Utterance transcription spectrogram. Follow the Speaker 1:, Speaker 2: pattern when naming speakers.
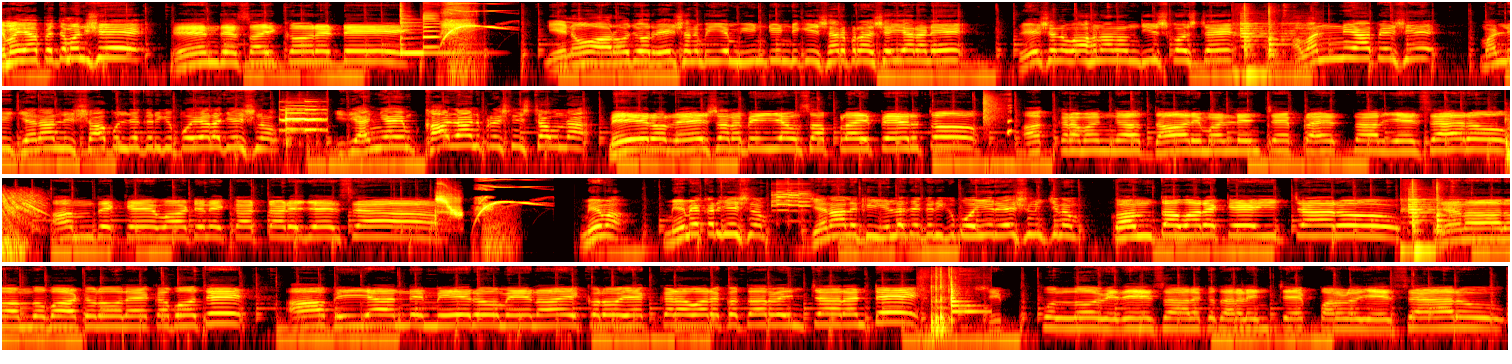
Speaker 1: ఏమయ్యా పెద్ద మనిషి?
Speaker 2: ఏంది సైకోరెడ్డి
Speaker 1: నేను ఆ రోజు రేషన్ బియ్యం ఇంటింటికి సరఫరా చేయాలని రేషన్ వాహనాలను తీసుకొస్తే అవన్నీ ఆపేసి మళ్ళీ జనాల్ని షాపుల దగ్గరికి పోయేలా చేసినావు. ఇది అన్యాయం కాదా అని ప్రశ్నిస్తా ఉన్నా.
Speaker 2: మీరు రేషన్ బియ్యం సప్లై పేరుతో అక్రమంగా దారి మళ్ళించే ప్రయత్నాలు చేశారు. అందుకే వాటిని కట్టడి చేశా.
Speaker 1: మేమా మేమెక్కడ చేసినాం? జనాలకి ఇళ్ళ దగ్గరికి పోయి రేషన్ ఇచ్చినాం.
Speaker 2: కొంతవరకే ఇచ్చారు. జనాలు అందుబాటులో లేకపోతే ఆ బియ్యాన్ని మీరు మీ నాయకులు ఎక్కడ వరకు తరలించారంటే షిప్పుల్లో విదేశాలకు తరలించే పనులు చేశారు.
